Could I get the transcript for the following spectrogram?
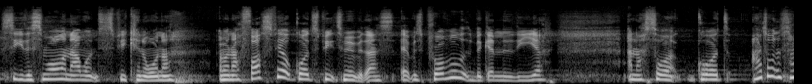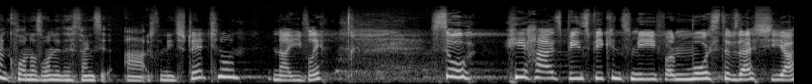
See, this morning I want to speak in honour. And when I first felt God speak to me about this, it was probably at the beginning of the year. And I thought, God, I don't think honour's one of the things that I actually need stretching on, naively. So he has been speaking to me for most of this year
